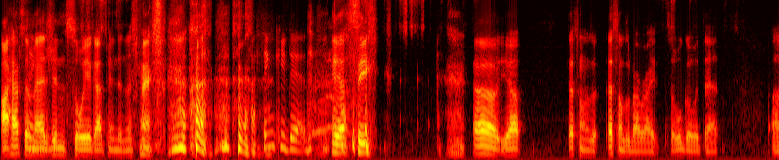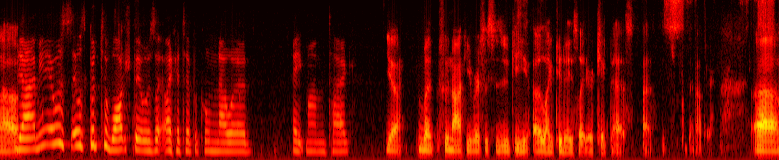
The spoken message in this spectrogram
I have to imagine Soya got pinned in this match. I think he did. yeah. See. Oh, yeah. That sounds that sounds about right. So we'll go with that. Uh, yeah, I mean it was it was good to watch, but it was like a typical Noah eight man tag. Yeah, but Funaki versus Suzuki, uh, like two days later, kicked ass. Uh, let's put that out there. Uh,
